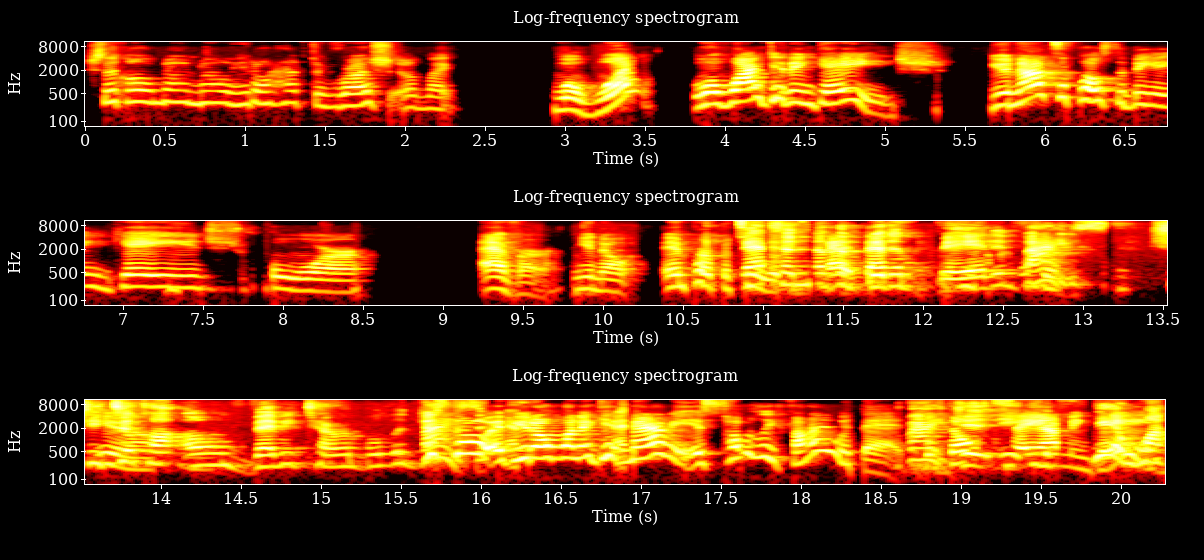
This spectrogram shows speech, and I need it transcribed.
She's like, oh no, no, you don't have to rush. And I'm like, well, what? Well, why get engaged? You're not supposed to be engaged for ever, you know, in perpetuity. That's another that, bit of bad advice. She took know. her own very terrible advice. Just know if you don't want to get married, it's totally fine with that. Right. But don't say it, I'm engaged. Yeah, why,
